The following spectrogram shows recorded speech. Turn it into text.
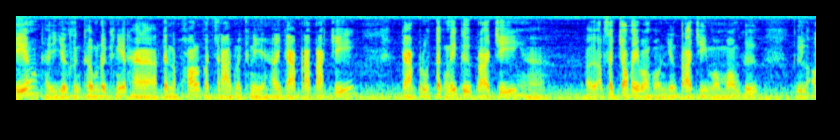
ជាងហើយយើងសង្ឃឹមដូចគ្នាថាទិន្នផលក៏ច្រើនដូចគ្នាហើយការប្រើប្រាស់ជីការព្រោះទឹកនេះគឺប្រើជីអត់សូវចុះទេបងប្អូនយើងប្រើជីមុំមុំគឺគឺល្អ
